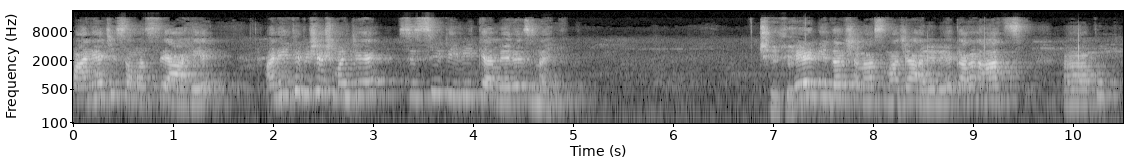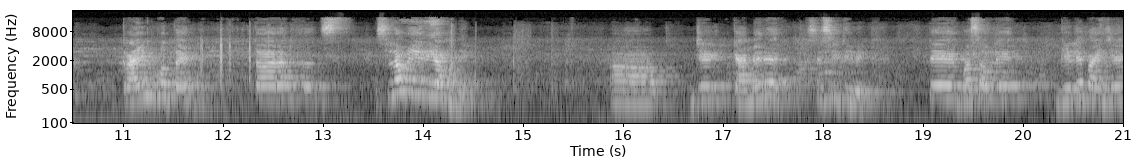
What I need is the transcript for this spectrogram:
पाण्याची समस्या आहे. आणि इथे विशेष म्हणजे C C T V cameras नाही. हे निदर्शनास माझ्या आलेले आहे. कारण आज खूप क्राईम होत आहे तर स्लम एरियामध्ये जे कॅमेरे सी सी टी व्ही ते बसवले गेले पाहिजे.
